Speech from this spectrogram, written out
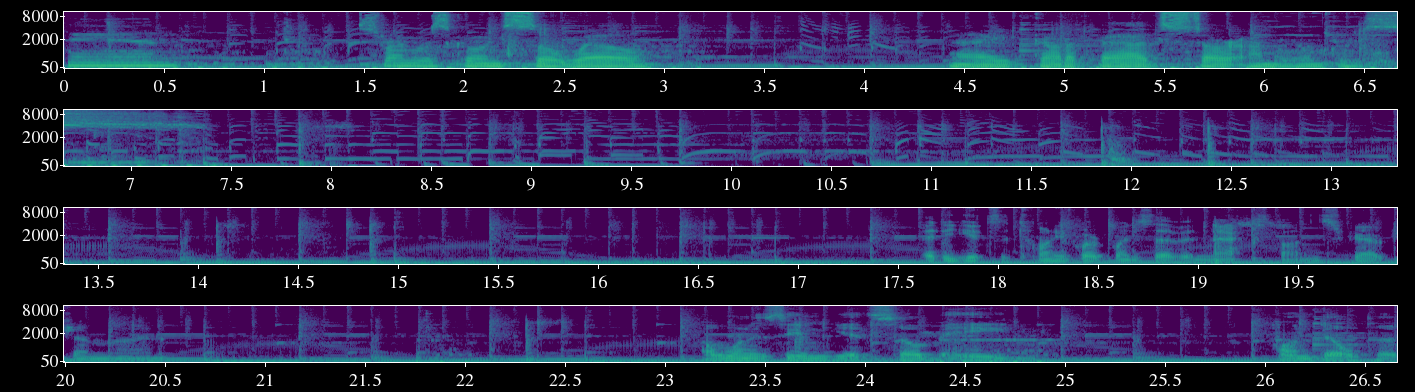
Man, this run was going so well. I got a bad start on Olympus. Bet he gets a twenty-four point seven next on Scrap Gem Mine. I want to see him get sub 8 on Delta.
